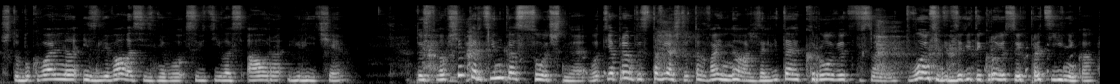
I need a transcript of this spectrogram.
что буквально изливалась из него, светилась аура величия. То есть вообще картинка сочная. Вот я прям представляю, что это война, залитая кровью, воин сидит залитой кровью своих противников.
